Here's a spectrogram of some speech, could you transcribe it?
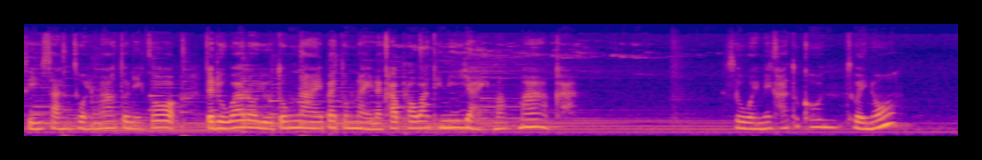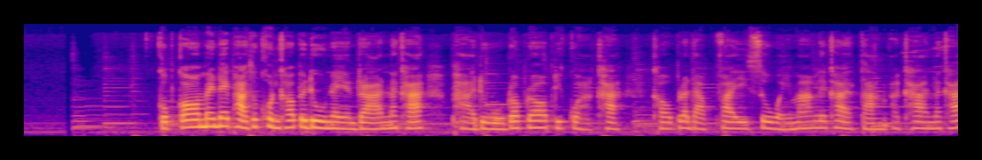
สีสันสวยมากตัวนี้ก็จะดูว่าเราอยู่ตรงไหนไปตรงไหนนะคะ เพราะว่าที่นี่ใหญ่มากๆค่ะ สวยไหมคะทุกคนสวยเนาะกบก็ไม่ได้พาทุกคนเข้าไปดูในร้านนะคะ พาดูรอบๆดีกว่าค่ะ เขาประดับไฟสวยมากเลยค่ะ ตามอาคารนะคะ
